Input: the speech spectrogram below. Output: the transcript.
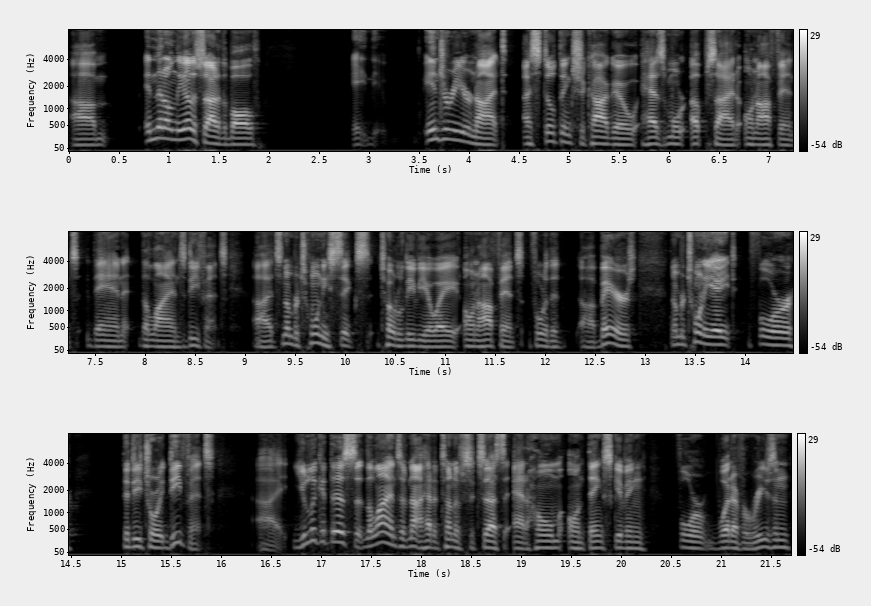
Um, and then on the other side of the ball, injury or not, I still think Chicago has more upside on offense than the Lions defense. Uh, it's number 26 total DVOA on offense for the uh, Bears, number 28 for the Detroit defense. Uh, you look at this, the Lions have not had a ton of success at home on Thanksgiving for whatever reason.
